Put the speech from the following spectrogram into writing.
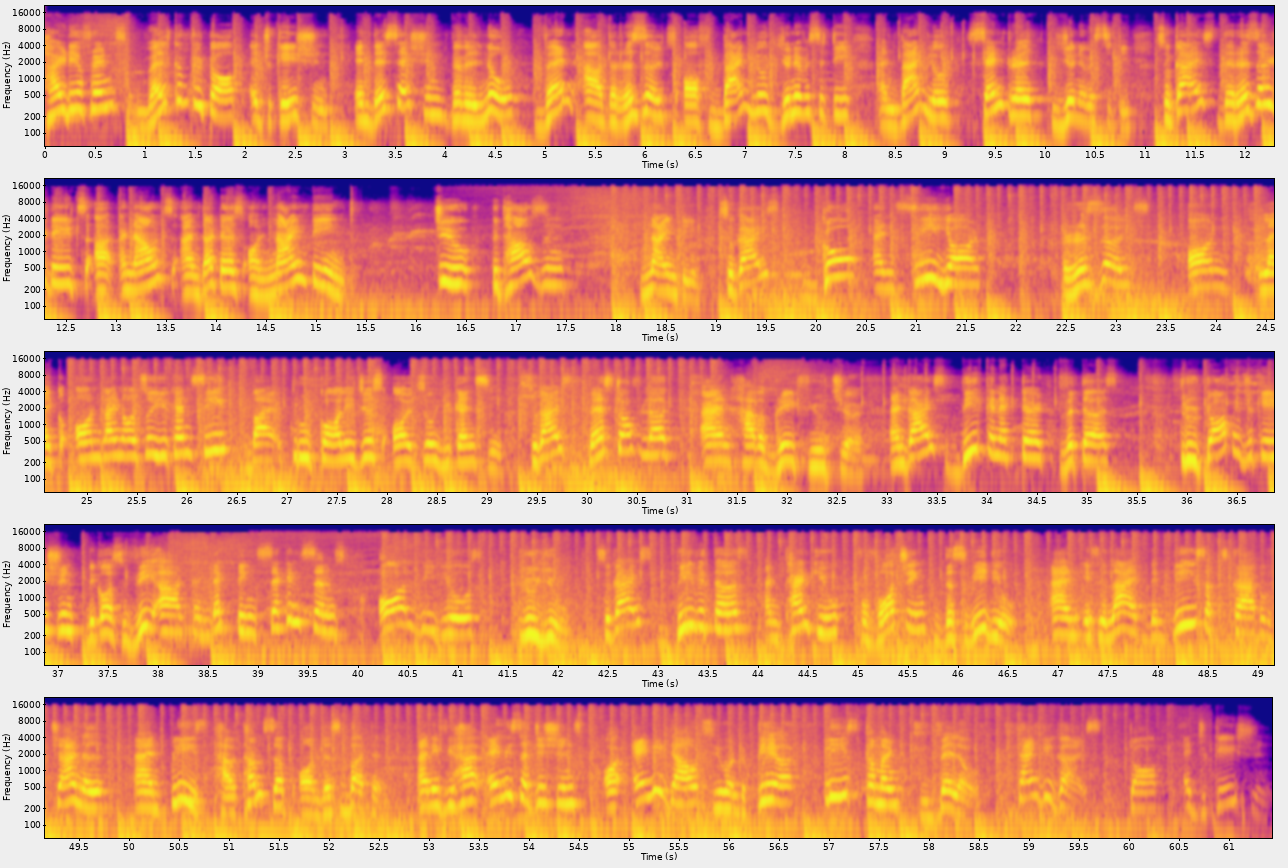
Hi dear friends, welcome to Top Education. In this session, we will know when are the results of Bangalore University and Bangalore Central University. So guys, the result dates are announced and that is on 19th to 2019. So guys, go and see your results on like online also you can see by through colleges also you can see. So guys best of luck and have a great future. And guys be connected with us through top education because we are conducting second sems all videos through you. So guys be with us and thank you for watching this video. And if you like then please subscribe our channel and please have a thumbs up on this button and if you have any suggestions or any doubts you want to clear please comment below. Thank you guys. Top education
